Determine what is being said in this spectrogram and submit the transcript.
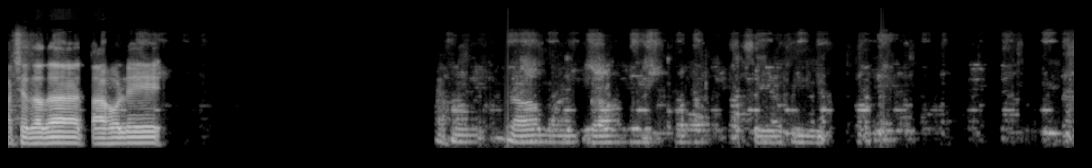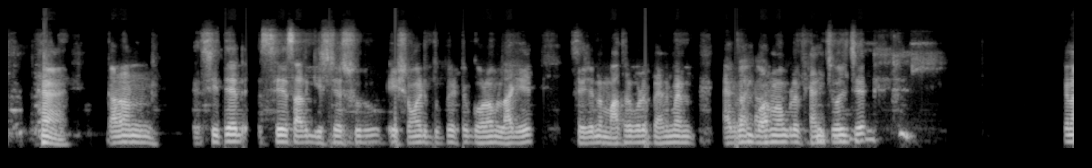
আচ্ছা দাদা তাহলে এখন হ্যাঁ কারণ শীতের শেষ আর গ্রীষ্মের শুরু এই সময় দুপুরে একটু গরম লাগে সেই জন্য মাথার উপরে ফ্যান ফ্যান একদম। গরম গরম করে ফ্যান চলছে। কেন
